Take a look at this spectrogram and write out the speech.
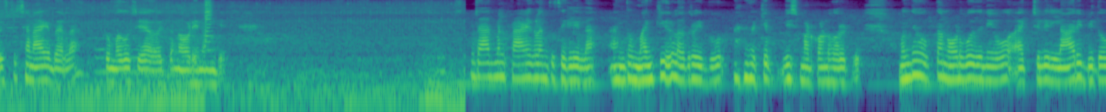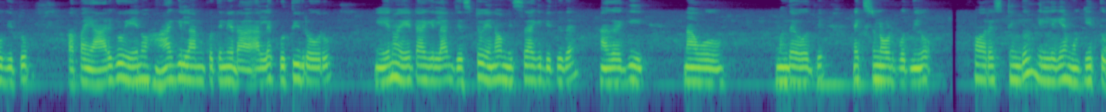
ಎಷ್ಟು ಚೆನ್ನಾಗಿದೆ ಅಲ್ಲ. ತುಂಬ ಖುಷಿಯಾಗೋಯ್ತು ನೋಡಿ ನಮಗೆ. ಇದಾದಮೇಲೆ ಪ್ರಾಣಿಗಳಂತೂ ಸಿಗಲಿಲ್ಲ. ಅಂತೂ ಮಂಕಿಗಳಾದರೂ ಇದ್ವು. ಅದಕ್ಕೆ ವಿಶ್ ಮಾಡ್ಕೊಂಡು ಹೊರಟ್ವಿ. ಮುಂದೆ ಹೋಗ್ತಾ ನೋಡ್ಬೋದು ನೀವು. ಆ್ಯಕ್ಚುಲಿ ಲಾರಿ ಬಿದ್ದೋಗಿತ್ತು. ಪಾಪ ಯಾರಿಗೂ ಏನೂ ಆಗಿಲ್ಲ ಅನ್ಕೋತೀನಿ. ಅಲ್ಲೇ ಕೂತಿದ್ರು ಅವರು. ಏನೂ ಏಟಾಗಿಲ್ಲ. ಜಸ್ಟು ಏನೋ ಮಿಸ್ ಆಗಿ ಬಿದ್ದಿದೆ. ಹಾಗಾಗಿ ನಾವು ಮುಂದೆ ಹೋದ್ವಿ. ನೆಕ್ಸ್ಟ್ ನೋಡ್ಬೋದು ನೀವು. ಫಾರೆಸ್ಟಿಂದು ಇಲ್ಲಿಗೆ ಮುಗೀತು.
